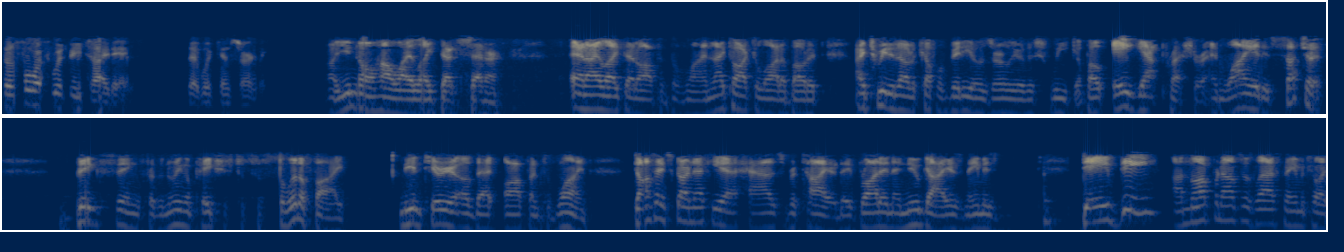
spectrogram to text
the fourth would be tight end that would concern me. Uh, you know how I like that center. And I like that offensive line. And I talked a lot about it. I tweeted out a couple of videos earlier this week about A gap pressure and why it is such a big thing for the New England Patriots to solidify the interior of that offensive line. Dante Scarnecchia has retired. They've brought in a new guy. His name is Dave D. I'm not pronouncing his last name until I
